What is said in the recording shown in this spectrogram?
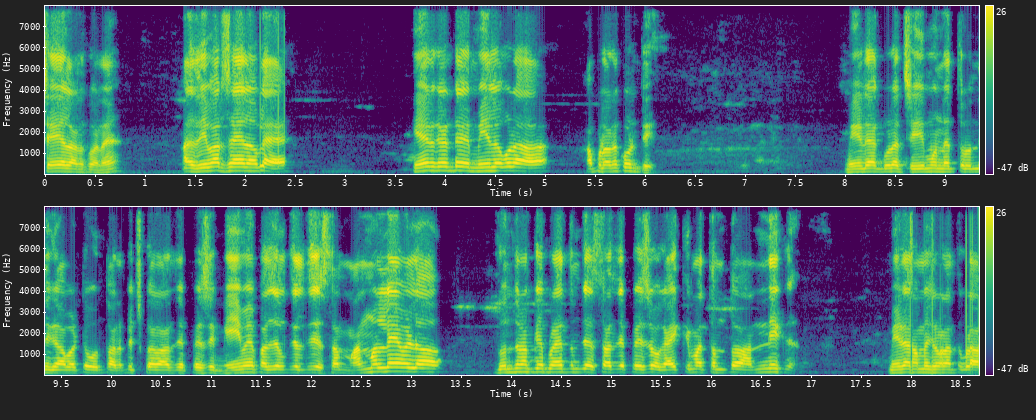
చేయాలనుకోనే. అది రివర్స్ అయ్యే లోపలే ఎందుకంటే మీలో కూడా అప్పుడు అనుకుంటే. మీడియాకు కూడా చీము నెత్తలు ఉంది కాబట్టి వంతు అనిపించుకోవాలని చెప్పేసి మేమే ప్రజలకు తెలియజేస్తాం. మమ్మల్నే వీళ్ళు గొంతు నొక్కే ప్రయత్నం చేస్తామని చెప్పేసి ఒక ఐక్యమత్యంతో అన్ని మీడియా సంబంధించిన వాళ్ళంతా కూడా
